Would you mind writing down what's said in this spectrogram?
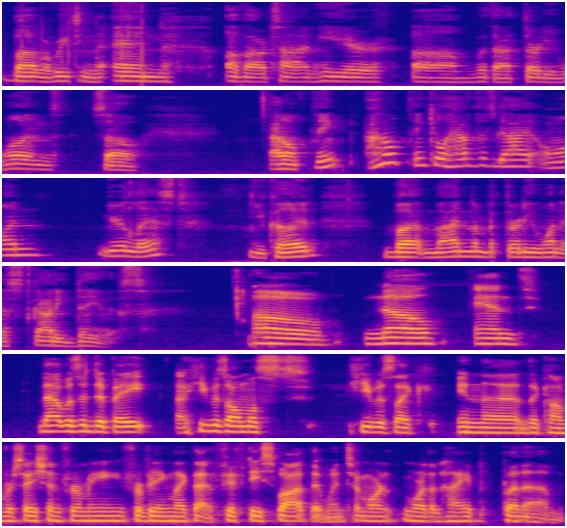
but we're reaching the end of our time here um, with our 31s. So I don't think I don't think you'll have this guy on your list. You could, but my number 31 is Scotty Davis. Oh no, and that was a debate. Uh, he was almost he was like in the the conversation for me for being like that 50 spot that went to more more than hype. But um,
